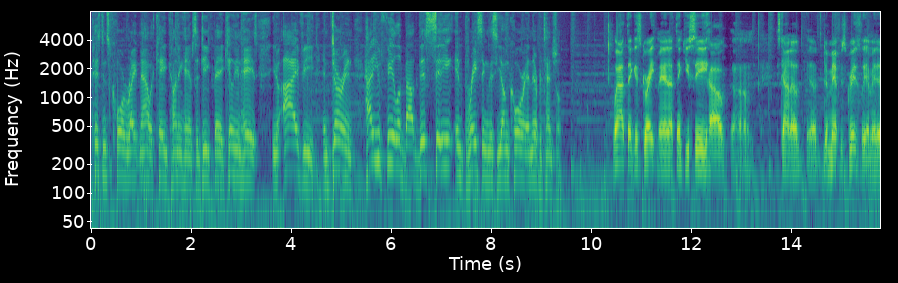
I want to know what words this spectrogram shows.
Pistons core right now with Cade Cunningham, Saddiq Bey, Killian Hayes, you know, Ivey and Duren. How do you feel about this city embracing this young core and their potential? Well, I think it's great, man. I think you see how um, it's kind of, you know, the Memphis Grizzly. I mean,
